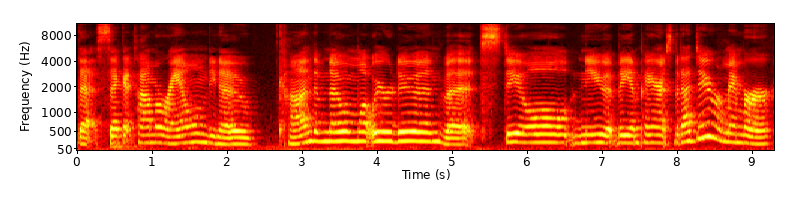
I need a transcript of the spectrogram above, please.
that second time around, you know, kind of knowing what we were doing, but still new at being parents. But I do remember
